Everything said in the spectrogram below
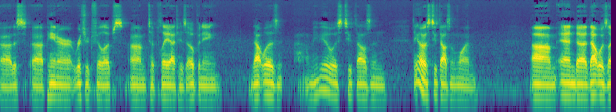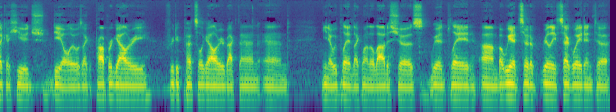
uh, this uh, painter Richard Phillips um, to play at his opening. That was uh, maybe it was 2000. I think it was 2001. Um, and uh, that was like a huge deal. It was like a proper gallery, Friedrich Petzel Gallery back then, and you know we played like one of the loudest shows we had played. Um, but we had sort of really segued into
